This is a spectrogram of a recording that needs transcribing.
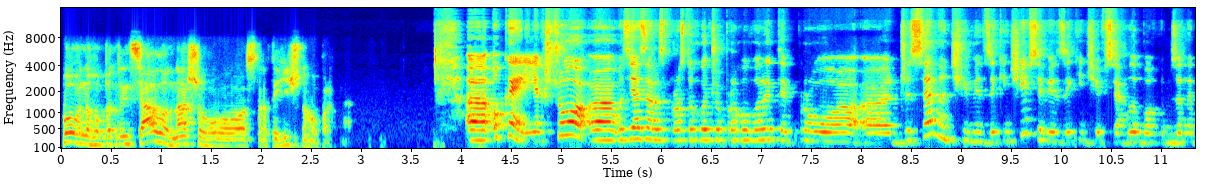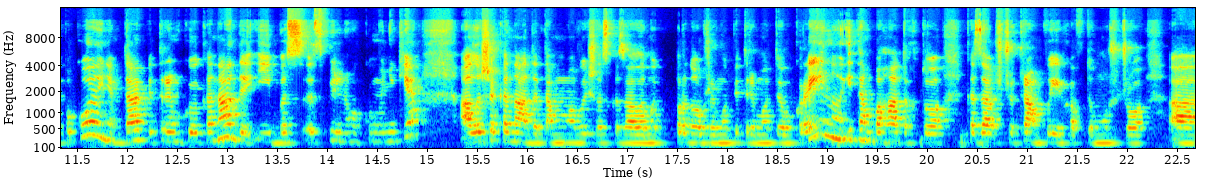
повного потенціалу нашого стратегічного партнера. Е, окей, якщо е, ось я зараз просто хочу проговорити про е, G7, чим він закінчився. Він закінчився глибоким занепокоєнням та підтримкою Канади і без спільного комуніке. А лише Канада там вийшла, сказала, ми продовжуємо підтримувати Україну, і там багато хто казав, що Трамп виїхав, тому що а,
